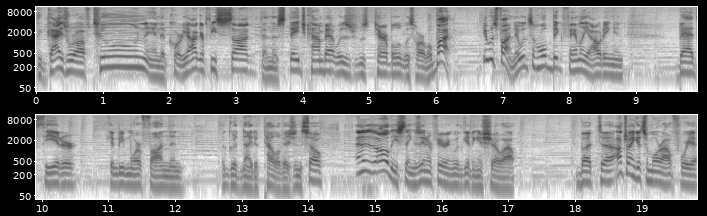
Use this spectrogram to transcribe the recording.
The guys were off tune and the choreography sucked and the stage combat was, was terrible. It was horrible. But it was fun. It was a whole big family outing and bad theater can be more fun than a good night of television. So, and there's all these things interfering with getting a show out. But uh, I'll try and get some more out for you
